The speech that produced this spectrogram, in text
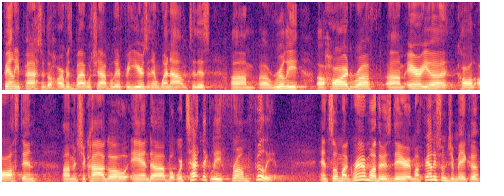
family pastor at the Harvest Bible Chapel there for years and then went out into this um, uh, really uh, hard, rough um, area called Austin um, in Chicago. And, uh, but we're technically from Philly. And so my grandmother is there, and my family's from Jamaica.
